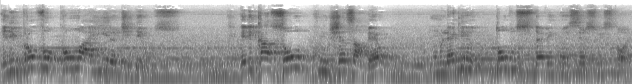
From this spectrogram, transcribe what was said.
Ele provocou a ira de Deus. Ele casou com Jezabel, uma mulher que todos devem conhecer sua história.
